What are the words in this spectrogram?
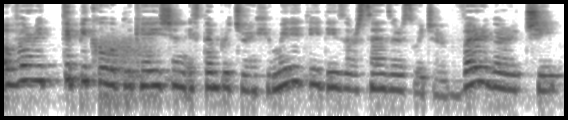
A very typical application is temperature and humidity. These are sensors which are very, very cheap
